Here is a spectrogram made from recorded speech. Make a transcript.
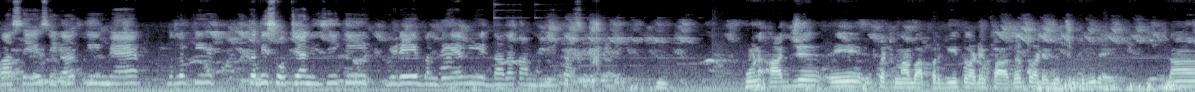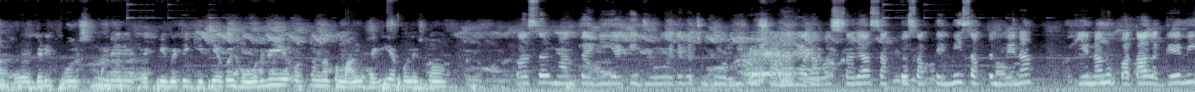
ਬਸ ਇਹ ਸੀਗਾ ਕਿ ਮੈਂ ਮਤਲਬ ਕਿ ਕਦੀ ਸੋਚਿਆ ਨਹੀਂ ਸੀ ਕਿ ਜਿਹੜੇ ਬੰਦੇ ਆ ਵੀ ਇਦਾਂ ਦਾ ਕੰਮ ਵੀ ਕਰ ਸਕਦੇ। ਹੁਣ ਅੱਜ ਇਹ ਘਟਨਾ ਵਾਪਰ ਗਈ ਤੁਹਾਡੇ ਫਾਦਰ ਤੁਹਾਡੇ ਵਿੱਚ ਨਹੀਂ ਰਹੇ ਤਾਂ ਜਿਹੜੀ ਪੁਲਿਸ ਨੇ ਐਕਟੀਵਿਟੀ ਕੀਤੀ ਹੈ ਕੋਈ ਹੋਰ ਵੀ ਉਹਨਾਂ ਤੋਂ ਮੰਗ ਹੈਗੀ ਹੈ ਪੁਲਿਸ ਤੋਂ? ਬਸ ਸਰ ਮੰਨ ਤਾਂ ਇਹੀ ਹੈ ਕਿ ਜੋ ਇਹਦੇ ਵਿੱਚ ਹੋਰ ਵੀ ਕੋਈ ਸ਼ਾਮਲ ਹੈਗਾ ਬਸ ਸਜ਼ਾ ਸਖਤ ਤੋਂ ਸਖਤ ਇੰਨੀ ਸਖਤ ਮਿਲੇ ਨਾ ਕਿ ਇਹਨਾਂ ਨੂੰ ਪਤਾ ਲੱਗੇ ਵੀ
